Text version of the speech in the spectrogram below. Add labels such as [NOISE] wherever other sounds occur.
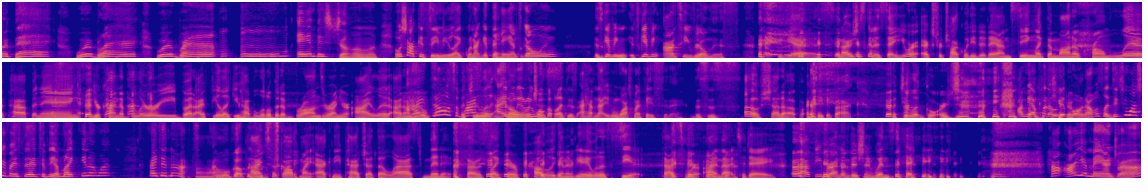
We're back. We're black. We're brown. Mm-mm, ambition. I wish y'all could see me. Like when I get the hands going, it's giving it's giving auntie realness. yes. And I was just gonna say you are extra chocolatey today. I'm seeing like the monochrome lip happening. You're kind of blurry, but I feel like you have a little bit of bronzer on your eyelid. I don't know. I don't. Surprisingly, I literally woke up like this. I have not even washed my face today. This is Oh, shut up. I take it back but you look gorgeous. [LAUGHS] I mean, I put a lip on. I was like, "Did you wash your face today, Tiffany?" I'm like, you know what? I did not. I woke up and I, I took [LAUGHS] off my acne patch at the last minute. So I was like, they're probably going to be able to see it. That's where I'm at today. Happy Brown Ambition Wednesday. [LAUGHS] How are you, Mandra?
